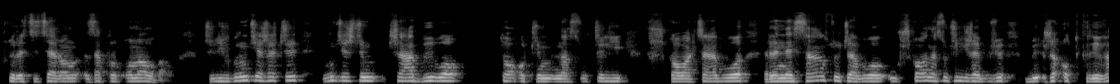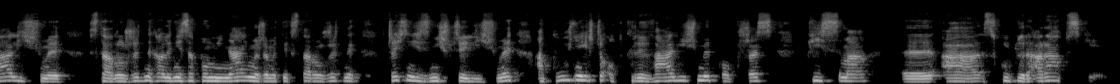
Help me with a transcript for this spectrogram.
które Cyceron zaproponował. Czyli w gruncie rzeczy, w gruncie rzeczy trzeba było to, o czym nas uczyli w szkołach, trzeba było renesansu, trzeba było, szkoła nas uczyli, że, że odkrywaliśmy starożytnych, ale nie zapominajmy, że my tych starożytnych wcześniej zniszczyliśmy, a później jeszcze odkrywaliśmy poprzez pisma y, a, z kultury arabskiej.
